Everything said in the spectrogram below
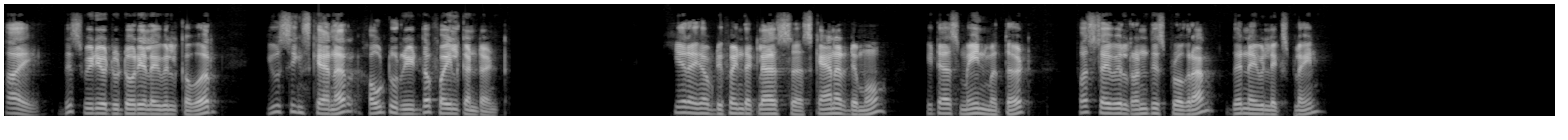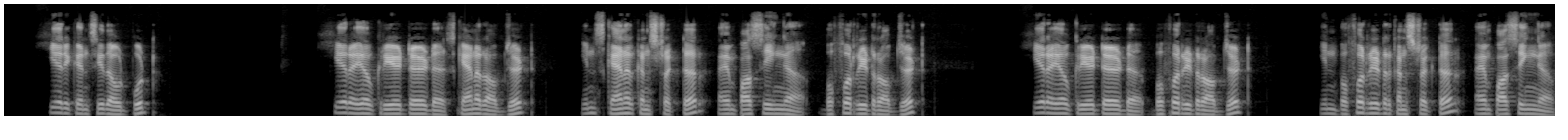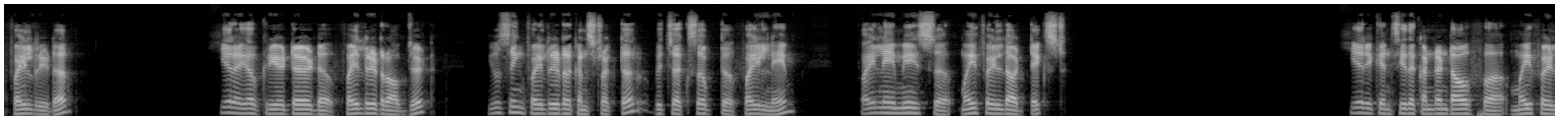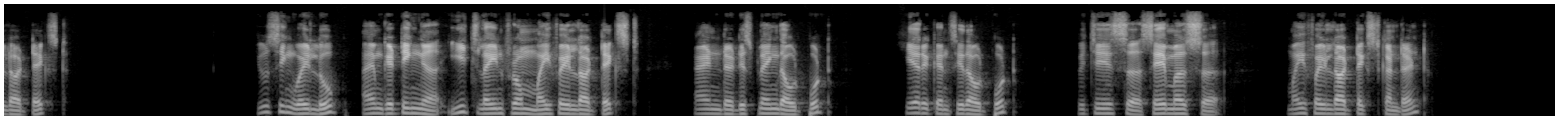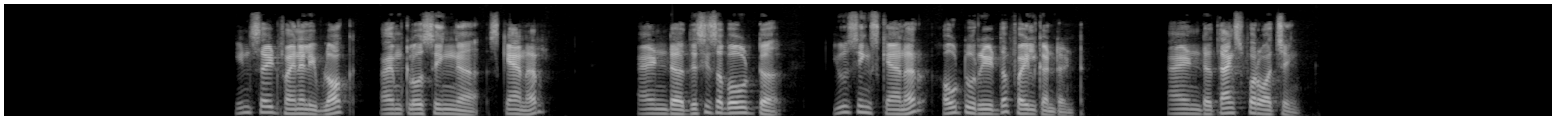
Hi, this video tutorial I will cover using scanner how to read the file content. Here I have defined the class uh, scanner demo. It has main method. First I will run this program then I will explain. Here you can see the output. Here I have created a scanner object. In scanner constructor I am passing a buffer reader object. Here I have created a buffer reader object in buffer reader constructor, I am passing a file reader. Here I have created a file reader object using file reader constructor which accept file name. File name is uh, myfile.txt. Here you can see the content of uh, myfile.txt. Using while loop, I am getting uh, each line from myfile.txt and displaying the output. Here you can see the output which is uh, same as uh, myfile.txt content. Inside finally block, I am closing uh, scanner and this is about using scanner how to read the file content. And thanks for watching.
